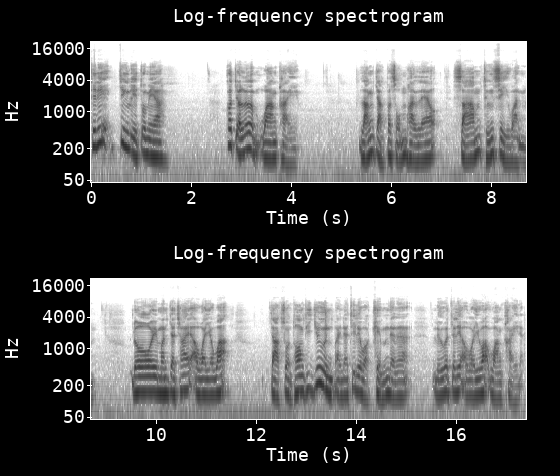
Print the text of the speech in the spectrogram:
ทีนี้จิ้งหรีดตัวเมีย ก็จะเริ่มวางไข่ หลังจากผสมพันธุ์แล้ว3ถึง4วัน โดยมันจะใช้อวัยวะจากส่วนท้องที่ยื่นไปเนี่ยที่เรียกว่าเข็มเนี่ยนะฮะ หรือว่าจะเรียกอวัยวะวางไข่เนี่ย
